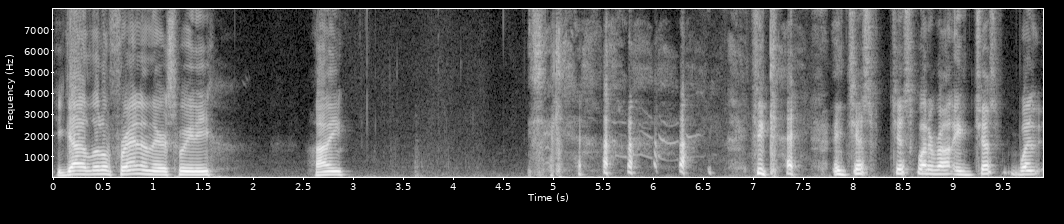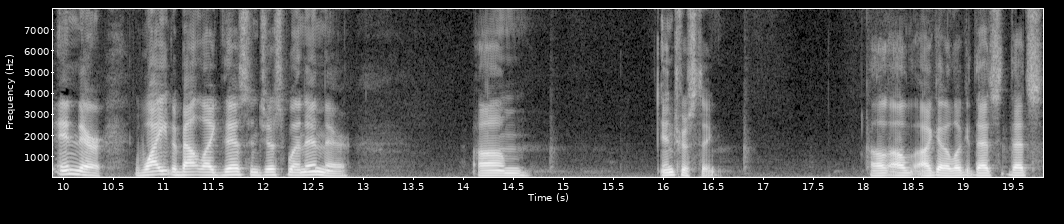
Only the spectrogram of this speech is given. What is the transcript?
You got a little friend in there, sweetie. Honey. you got, it just just went around. It just went in there, white about like this, and just went in there. Um, interesting. I'll, I'll I got to look at that's that's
